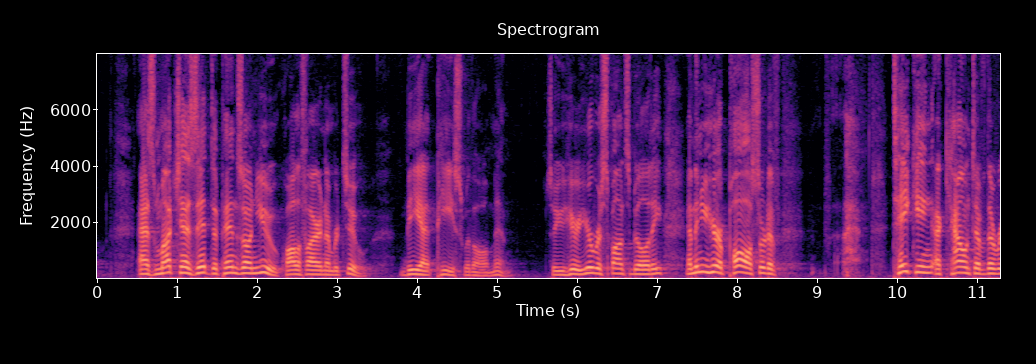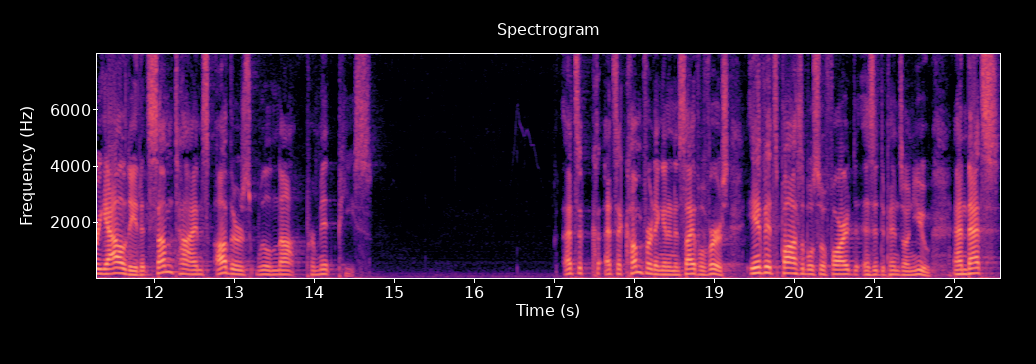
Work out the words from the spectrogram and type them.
as much as it depends on you, qualifier number two, be at peace with all men. So you hear your responsibility, and then you hear Paul sort of taking account of the reality that sometimes others will not permit peace. That's a, that's a comforting and an insightful verse, if it's possible, so far as it depends on you. And that's,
